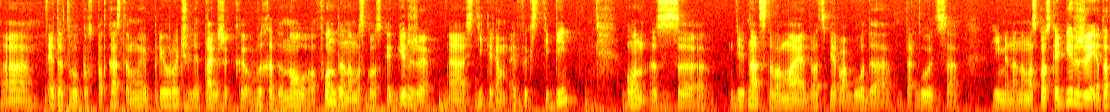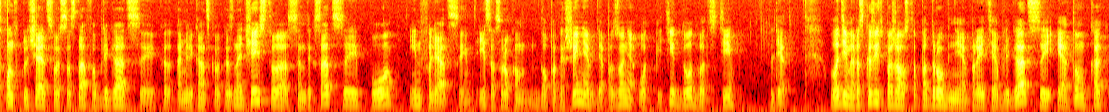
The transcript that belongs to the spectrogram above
э, этот выпуск подкаста мы приурочили также к выходу нового фонда на московской бирже э, с тикером FXTP. Он с 19 мая 2021 года торгуется именно на московской бирже. Этот фонд включает в свой состав облигации американского казначейства с индексацией по инфляции и со сроком до погашения в диапазоне от 5 до 20 лет. Владимир, расскажите, пожалуйста, подробнее про эти облигации и о том, как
